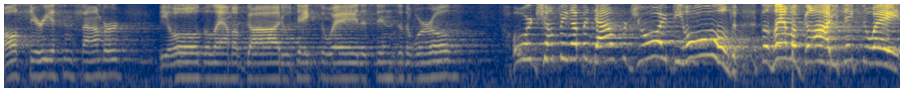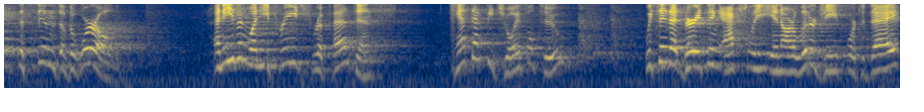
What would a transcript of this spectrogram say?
All serious and somber. Behold the Lamb of God who takes away the sins of the world. Or jumping up and down for joy. Behold the Lamb of God who takes away the sins of the world. And even when he preached repentance, can't that be joyful too? We say that very thing actually in our liturgy for today.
